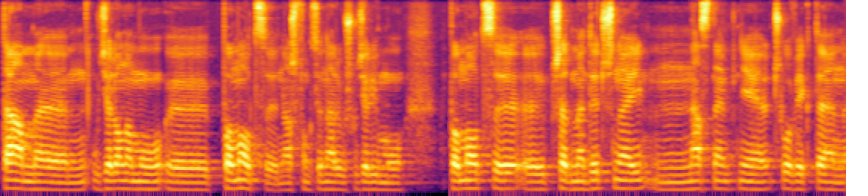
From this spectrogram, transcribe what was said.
Tam udzielono mu e, pomocy. Nasz funkcjonariusz udzielił mu pomocy e, przedmedycznej. Następnie człowiek ten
